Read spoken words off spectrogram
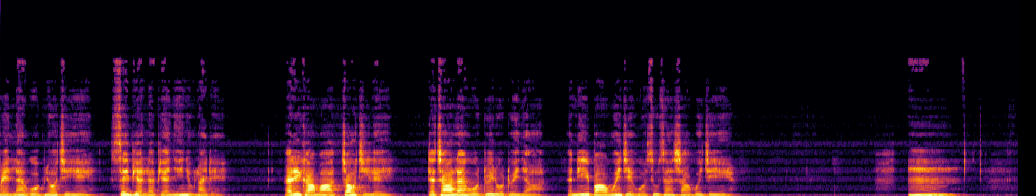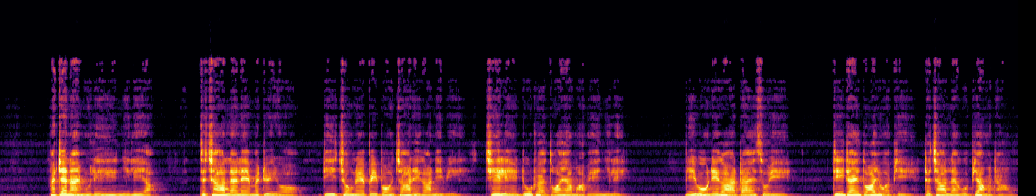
မယ့်လမ်းကိုမျှော်ကြည့်ရင်စိတ်ပြက်လက်ပြက်ညင်းညူလိုက်တယ်အဲ့ဒီခါမှာကြောက်ကြည့်လေတခြားလမ်းကိုတွေးလို့တွေးညာအနီးပါဝင်းကျင်ကိုစူးစမ်းရှာဖွေကြည့်ရင်อืม မတက်နိုင်ဘူးလေညီလေးရတခြားလမ်းလည်းမတွေ့တော့ဒီချုံတဲ့ပိတ်ပေါင်းကြားတွေကနေပြီးခြေလင်တိုးထွက်သွားရမှာပဲညီလေးမြေပုံတွေကအတိုင်းဆိုရင်ဒီတိုင်းသွားရုံအပြင်တခြားလမ်းကိုပြမထားဘူး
